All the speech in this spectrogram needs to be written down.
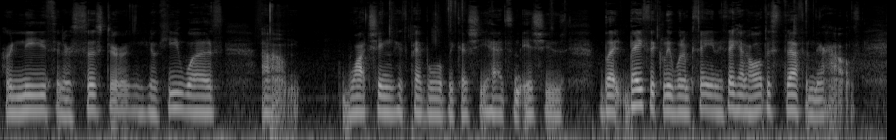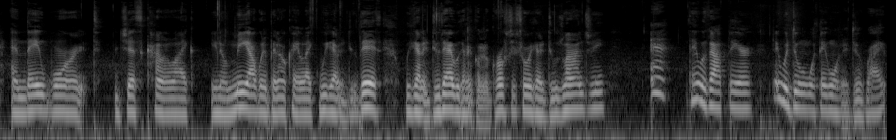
her niece and her sister. You know, he was um, watching his Pet Bull because she had some issues. But basically, what I'm saying is they had all this stuff in their house, and they weren't just kind of like you know, me, I would have been okay, like, we got to do this, we got to do that, we got to go to the grocery store, we got to do laundry eh, they was out there, they were doing what they wanted to do, right?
